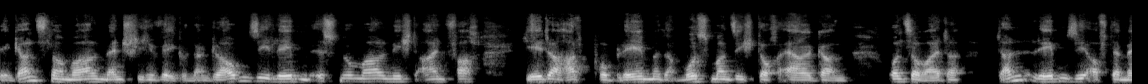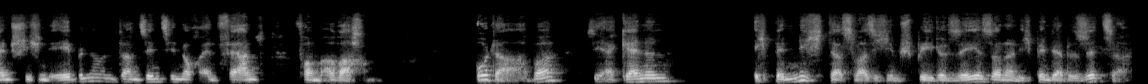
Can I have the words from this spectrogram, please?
den ganz normalen menschlichen Weg. Und dann glauben Sie, Leben ist nun mal nicht einfach, jeder hat Probleme, da muss man sich doch ärgern und so weiter, dann leben sie auf der menschlichen Ebene und dann sind sie noch entfernt vom Erwachen. Oder aber sie erkennen, ich bin nicht das, was ich im Spiegel sehe, sondern ich bin der Besitzer.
